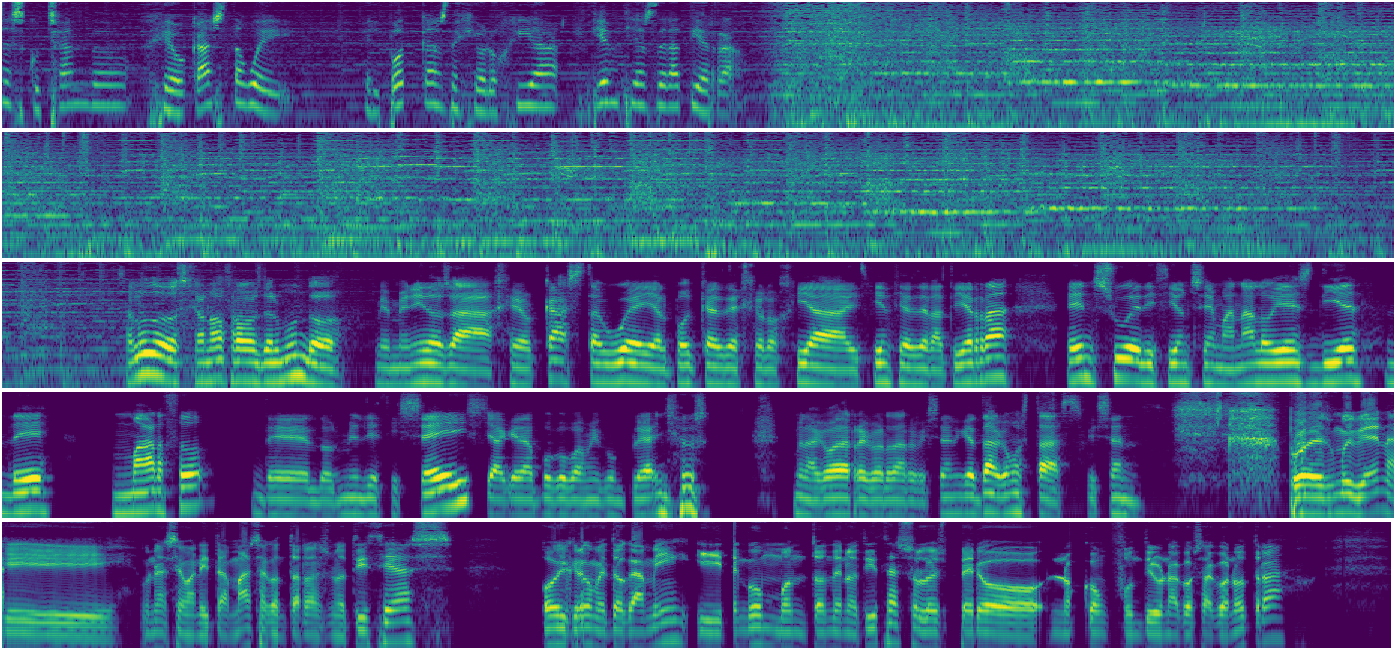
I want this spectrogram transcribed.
Escuchando Geocastaway, el podcast de geología y ciencias de la Tierra. Saludos, geonáufragos del mundo. Bienvenidos a Geocastaway, el podcast de geología y ciencias de la Tierra, en su edición semanal. Hoy es 10 de marzo del 2016. Ya queda poco para mi cumpleaños. Me lo acabo de recordar, Vicente. ¿Qué tal? ¿Cómo estás, Vicente? Pues muy bien, aquí una semanita más a contar las noticias. Hoy creo que me toca a mí y tengo un montón de noticias, solo espero no confundir una cosa con otra.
